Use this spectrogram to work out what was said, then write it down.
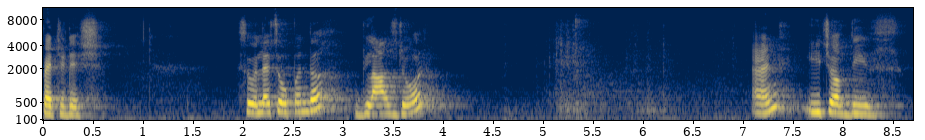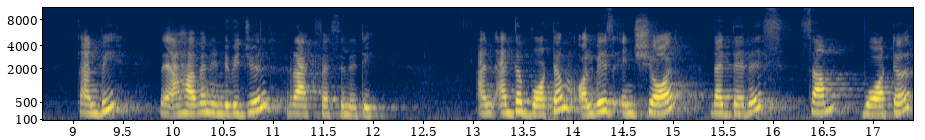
petri dish. So, let us open the glass door. And each of these can be I have an individual rack facility. And at the bottom always ensure that there is some water.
